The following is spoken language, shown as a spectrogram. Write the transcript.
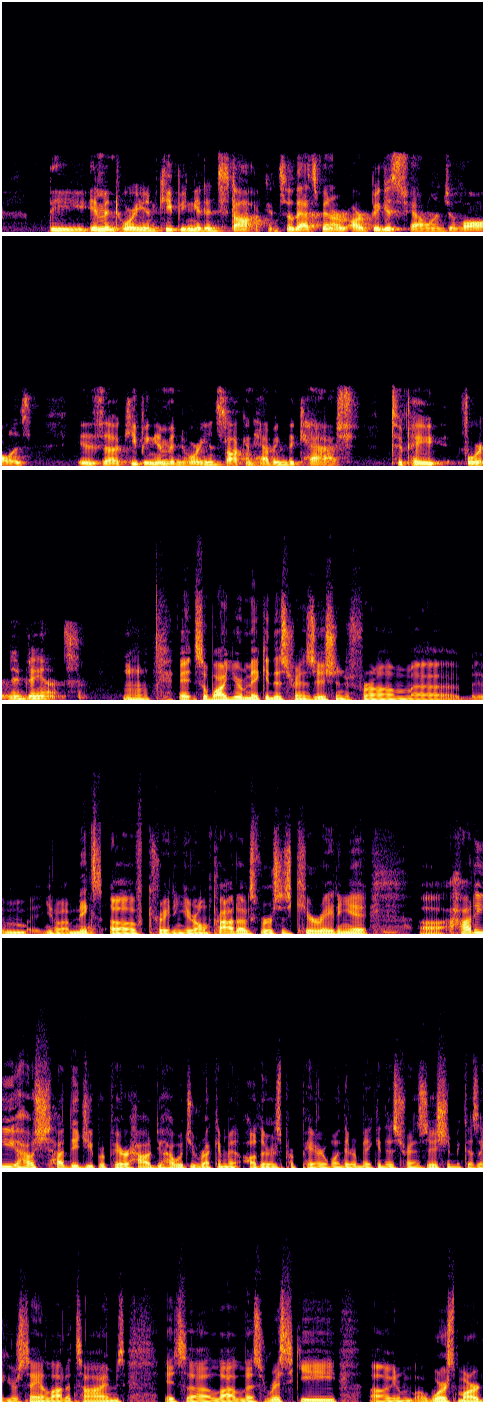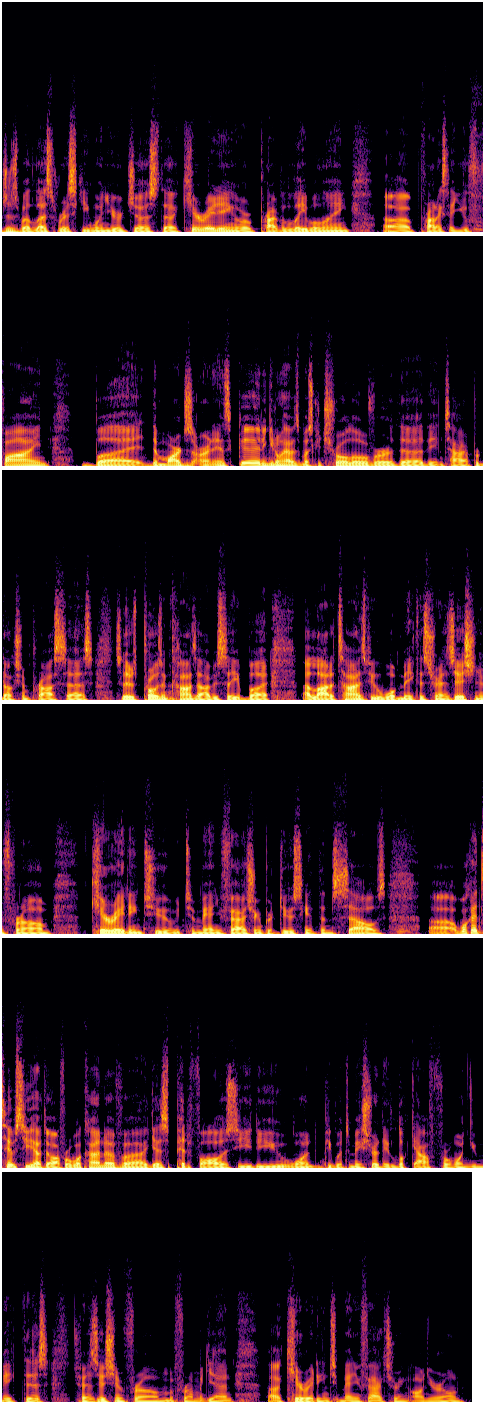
the inventory and keeping it in stock. And so that's been our, our biggest challenge of all is is uh, keeping inventory in stock and having the cash to pay for it in advance. Mm-hmm. And so while you're making this transition from uh, you know a mix of creating your own products versus curating it, uh, how do you how how did you prepare? How do how would you recommend others prepare when they're making this transition? Because like you're saying, a lot of times it's a lot less risky. Uh, you know, worse margins, but less risky when you're just uh, curating or private labeling uh, products that you find. But the margins aren't as good, and you don't have as much control over the the entire production process. So there's pros and cons, obviously. But a lot of times people will make this transition from curating to to manufacturing, producing it themselves. Uh, what kind of tips do you have to offer? What kind of, uh, I guess, pitfalls do you, do you want people to make sure they look out for when you make this transition from from again uh, curating to manufacturing on your own?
